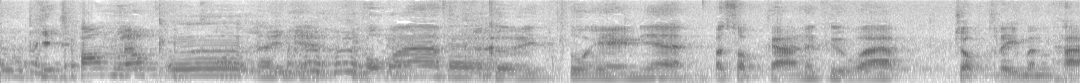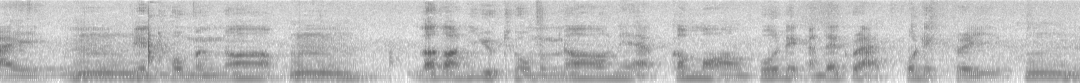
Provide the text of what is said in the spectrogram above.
อยู่ผิดห้องแล้วผิดคนอะไรเนี่ย เพราะว่าเคยตัวเองเนี่ยประสบการณ์ก็คือว่าจบตรีเมืองไทยเรียนโทเมืองนอกอืมแล้วตอนที่อยู่โทเมืองนอกเนี่ยก็มองพวกเด็ก undergrad พวกเด็กตรีอืม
